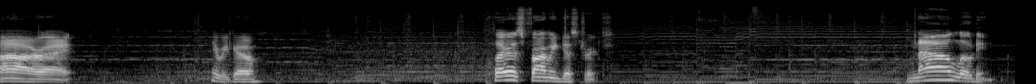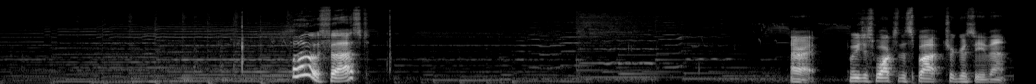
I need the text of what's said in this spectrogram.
All right. Here we go. Clara's farming district. Now loading. Oh, that was fast. Alright. We just walk to the spot, triggers the event.「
